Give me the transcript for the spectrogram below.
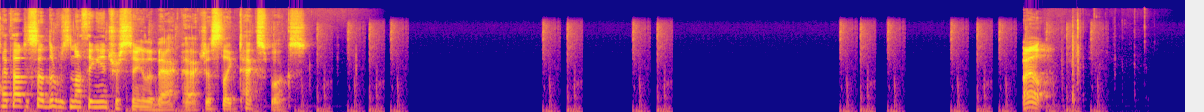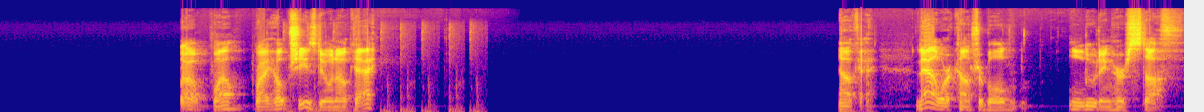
I thought it said there was nothing interesting in the backpack, just like textbooks. Well. Oh, well, I hope she's doing okay. Okay, now we're comfortable looting her stuff.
